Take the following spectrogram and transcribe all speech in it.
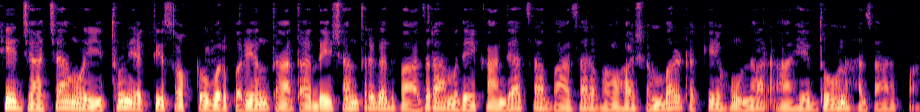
की ज्याच्यामुळे इथून एकतीस ऑक्टोबरपर्यंत आता देशांतर्गत बाजारामध्ये कांद्याचा बाजारभाव हा शंभर टक्के होणार आहे? दोन हजार पाच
